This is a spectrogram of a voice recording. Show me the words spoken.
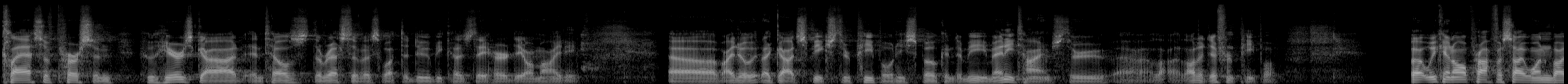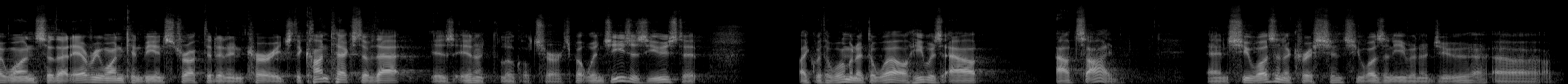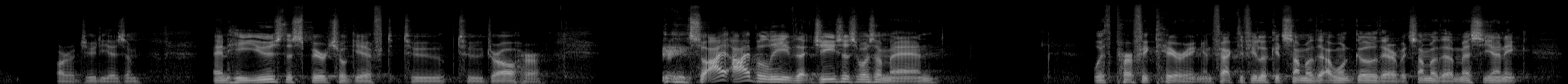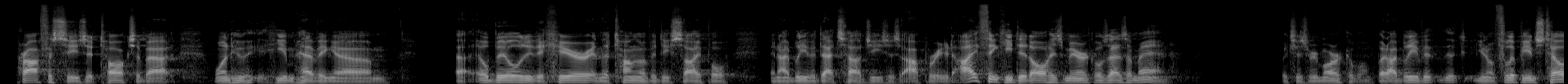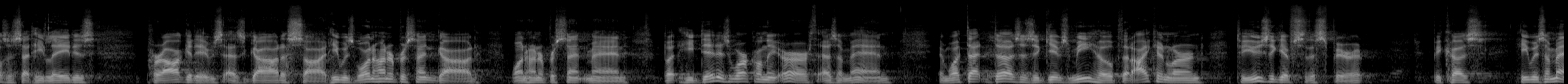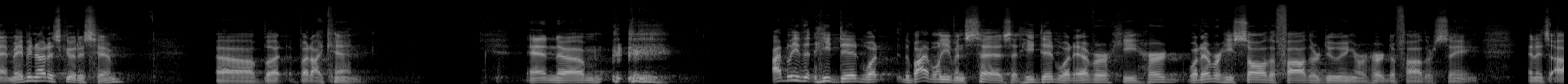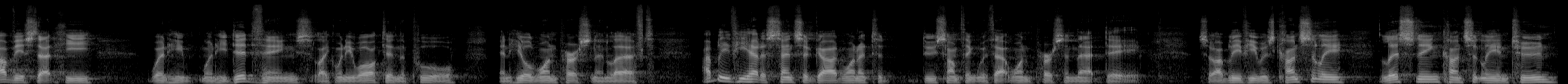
class of person who hears God and tells the rest of us what to do because they heard the Almighty. Uh, I know that God speaks through people, and He's spoken to me many times through uh, a lot of different people. But we can all prophesy one by one so that everyone can be instructed and encouraged. The context of that is in a local church. But when Jesus used it, like with a woman at the well, he was out outside. And she wasn't a Christian. She wasn't even a Jew. Uh, part of Judaism. And he used the spiritual gift to, to draw her. so I, I believe that Jesus was a man with perfect hearing. In fact, if you look at some of the, I won't go there, but some of the messianic prophecies, it talks about one who him having um, uh, ability to hear in the tongue of a disciple, and I believe that that's how Jesus operated. I think he did all his miracles as a man which is remarkable. But I believe that, you know, Philippians tells us that he laid his prerogatives as God aside. He was 100% God, 100% man, but he did his work on the earth as a man. And what that does is it gives me hope that I can learn to use the gifts of the Spirit because he was a man. Maybe not as good as him, uh, but, but I can. And um, I believe that he did what the Bible even says that he did whatever he heard, whatever he saw the Father doing or heard the Father saying. And it's obvious that he, when he, when he did things, like when he walked in the pool and healed one person and left, I believe he had a sense that God wanted to do something with that one person that day. So I believe he was constantly listening, constantly in tune.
